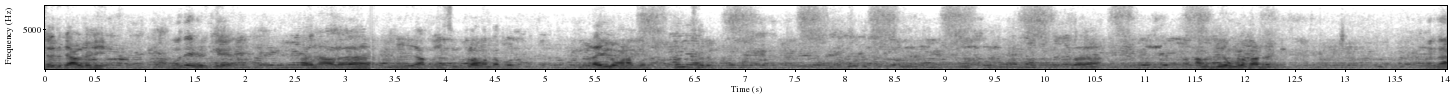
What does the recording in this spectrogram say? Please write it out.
சேர்த்துட்டு ஆல்ரெடி முதல் இருக்கு அதனால நீ அங்கே சிம்பிளாக வந்தால் போதும். இந்த லைவில் ஓன போதும். வந்து சார் இப்போ அங்கே போய் உங்களை காட்டுறேன். வருதா?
